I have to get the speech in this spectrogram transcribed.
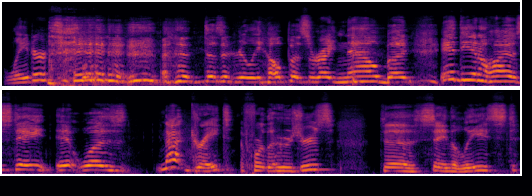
later. doesn't really help us right now, but Indiana Ohio State, it was not great for the Hoosiers, to say the least.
